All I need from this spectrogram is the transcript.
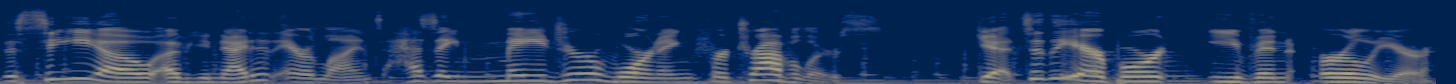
The CEO of United Airlines has a major warning for travelers get to the airport even earlier.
